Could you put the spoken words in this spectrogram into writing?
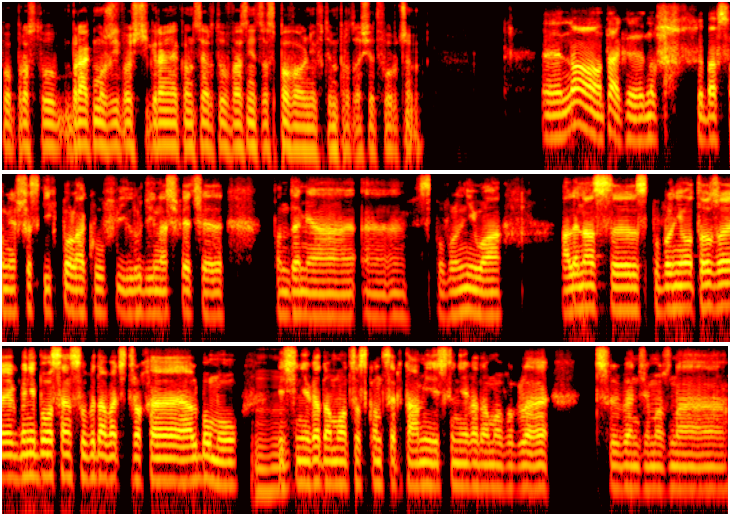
po prostu brak możliwości grania koncertów was nieco spowolnił w tym procesie twórczym. E, No tak, e, no, chyba w sumie wszystkich Polaków i ludzi na świecie pandemia e, spowolniła, ale nas e, spowolniło to, że jakby nie było sensu wydawać trochę albumu, Mhm. jeśli nie wiadomo co z koncertami, jeśli nie wiadomo w ogóle, czy będzie można,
